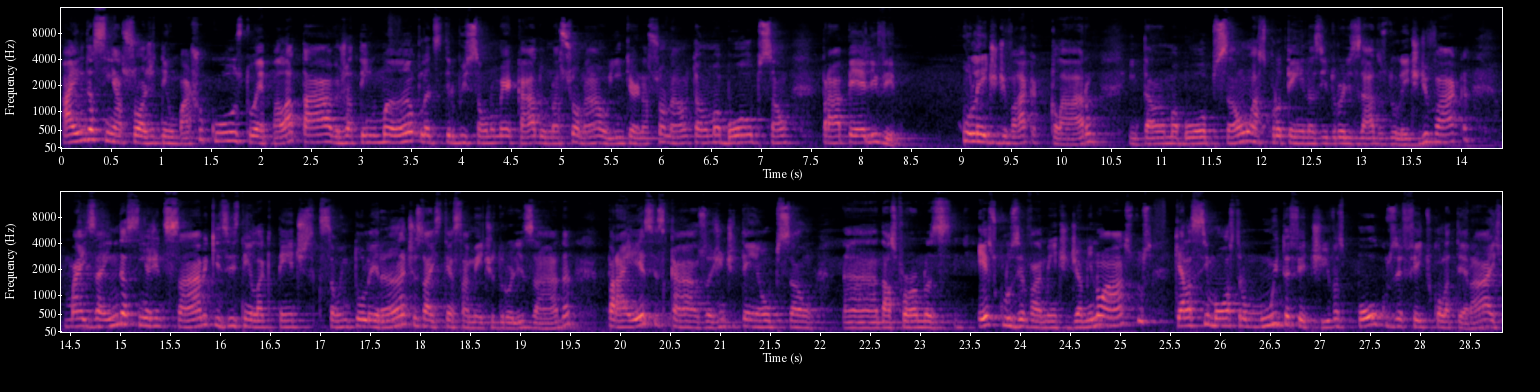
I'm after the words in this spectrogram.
Ainda assim, a soja tem um baixo custo, é palatável, já tem uma ampla distribuição no mercado nacional e internacional, então é uma boa opção para a PLV. O leite de vaca, claro, então é uma boa opção, as proteínas hidrolisadas do leite de vaca, mas ainda assim a gente sabe que existem lactentes que são intolerantes à extensamente hidrolisada. Para esses casos, a gente tem a opção ah, das fórmulas exclusivamente de aminoácidos, que elas se mostram muito efetivas, poucos efeitos colaterais,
